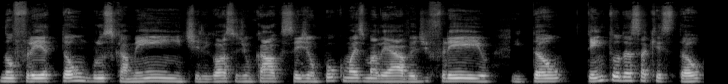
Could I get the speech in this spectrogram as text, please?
não freia tão bruscamente, ele gosta de um carro que seja um pouco mais maleável de freio. Então, tem toda essa questão.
